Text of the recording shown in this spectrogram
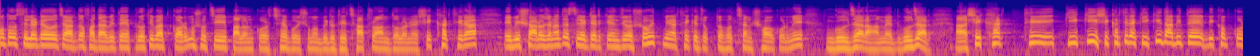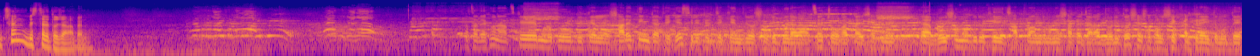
মতো সিলেটেও চার দফা দাবিতে প্রতিবাদ কর্মসূচি পালন করছে বৈষম্য বিরোধী ছাত্র আন্দোলনের শিক্ষার্থীরা। এ বিষয়ে আরও জানাতে সিলেটের কেন্দ্রীয় শহীদ মিনার থেকে যুক্ত হচ্ছেন সহকর্মী গুলজার আহমেদ। গুলজার শিক্ষার্থী কি কি শিক্ষার্থীরা কি কি দাবিতে বিক্ষোভ করছেন বিস্তারিত জানাবেন। আচ্ছা দেখুন, আজকে মূলত বিকেল সাড়ে তিনটা থেকে সিলেটের যে কেন্দ্রীয় শহীদ মিনার আছে, চৌহাট্টায় সেখানে বৈষম্য বিরোধী ছাত্র আন্দোলনের সাথে যারা জড়িত, সে সকল শিক্ষার্থীরা ইতিমধ্যে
